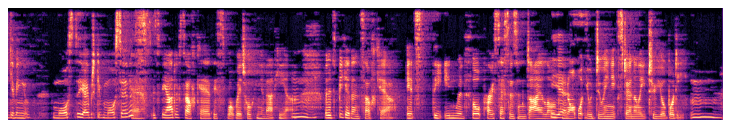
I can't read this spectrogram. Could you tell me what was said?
giving more. So you're able to give more service. Yes, it's the art of self care, this what we're talking about here. Mm. But it's bigger than self care. It's the inward thought processes and dialogue, Yes. not what you're doing externally to your body. Mm.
